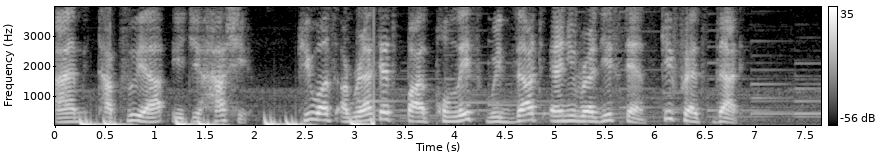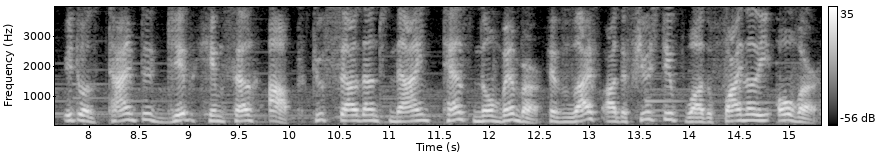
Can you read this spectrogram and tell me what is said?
I'm Tatsuya Ichihashi. He was arrested by police without any resistance. He felt that it was time to give himself up. 2009 10th November. His life as a fugitive was finally over.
